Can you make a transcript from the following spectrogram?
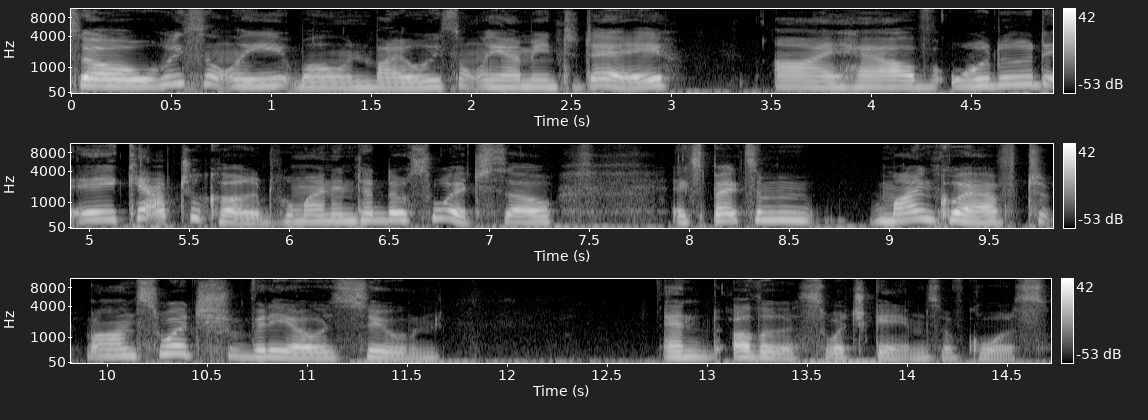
So recently, well, and by recently I mean today, I have ordered a capture card for my Nintendo Switch. So expect some Minecraft on Switch videos soon, and other Switch games, of course.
